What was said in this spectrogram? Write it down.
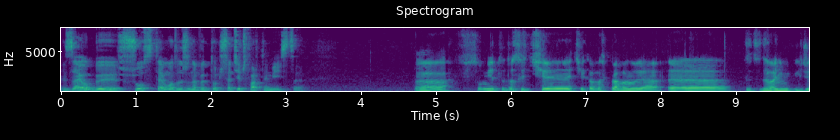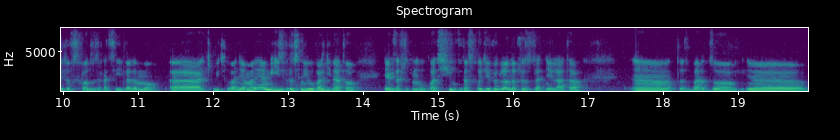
zająłby szóste, może że nawet to trzecie, czwarte miejsce. A w sumie to dosyć e, ciekawa sprawa. No ja e, zdecydowanie mi bliżej do wschodu z racji, wiadomo, e, kibicowania Miami i zwrócenie uwagi na to, jak zawsze ten układ sił na wschodzie wygląda przez ostatnie lata. E, to jest bardzo e,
